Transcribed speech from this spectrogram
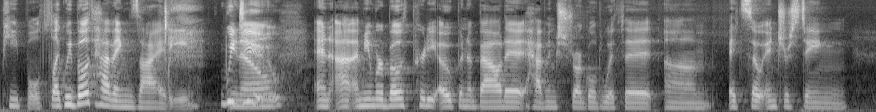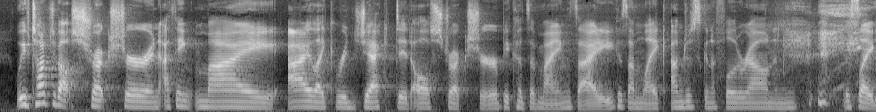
people. Like we both have anxiety. We you know? do. And I, I mean, we're both pretty open about it, having struggled with it. Um, it's so interesting. We've talked about structure, and I think my, I like rejected all structure because of my anxiety. Because I'm like, I'm just going to float around and just like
